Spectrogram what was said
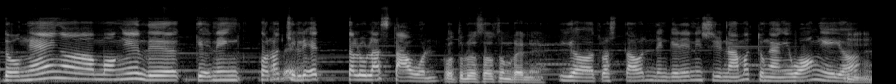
dongeng ngomonge di ning kono cilik 13 tahun. Oh, terus tahun mrene. Iya, terus tahun ning kene ning Suriname dongange wonge ya. Hmm.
